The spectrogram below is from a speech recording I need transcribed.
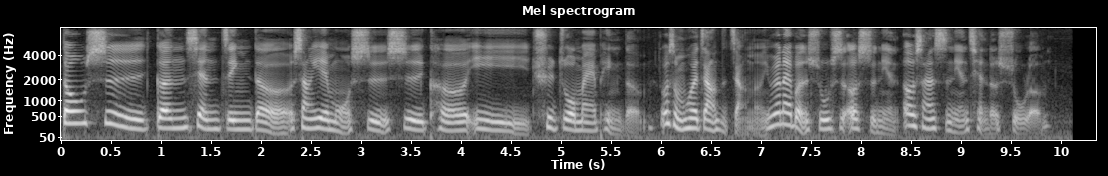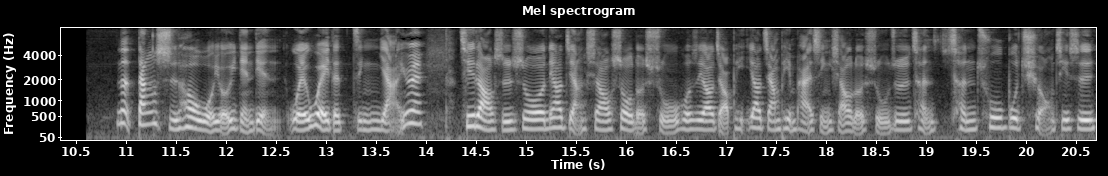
都是跟现今的商业模式是可以去做 mapping 的。为什么会这样子讲呢？因为那本书是二十年、二三十年前的书了。那当时候我有一点点微微的惊讶，因为其实老实说，要讲销售的书，或是要讲品要讲品牌行销的书，就是层层出不穷。其实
